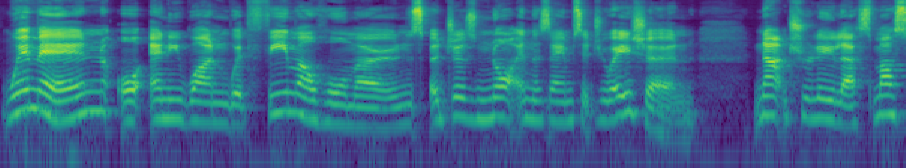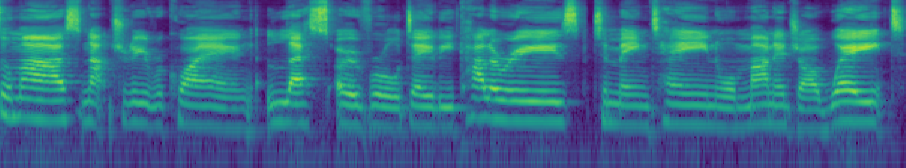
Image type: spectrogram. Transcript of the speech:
Women or anyone with female hormones are just not in the same situation naturally less muscle mass, naturally requiring less overall daily calories to maintain or manage our weight,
